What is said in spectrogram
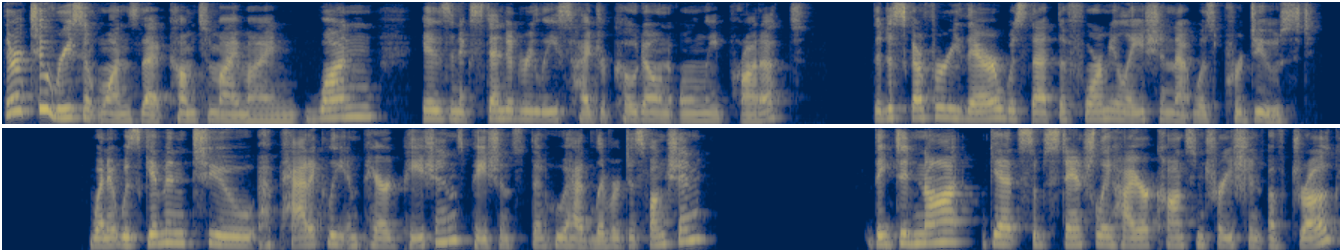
There are two recent ones that come to my mind. One is an extended release hydrocodone only product. The discovery there was that the formulation that was produced when it was given to hepatically impaired patients, patients that, who had liver dysfunction, they did not get substantially higher concentration of drug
